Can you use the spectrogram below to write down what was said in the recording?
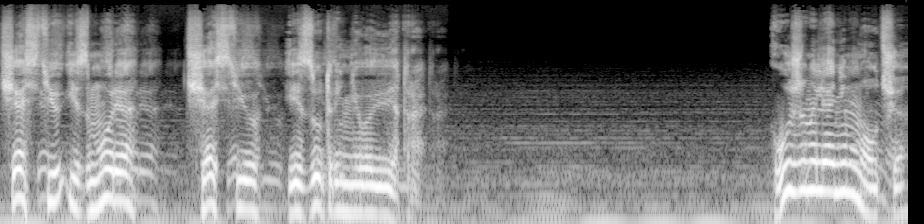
частью из моря, частью из утреннего ветра. Ужинали они молча.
